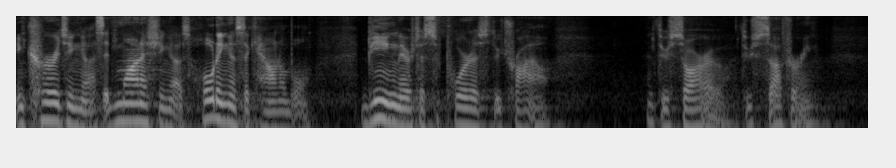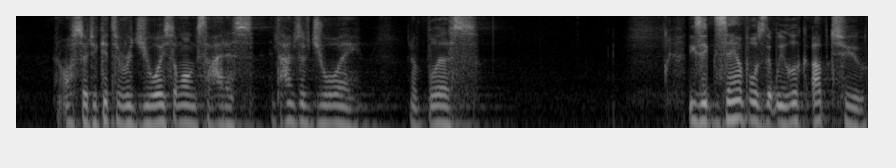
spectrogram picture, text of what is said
encouraging us, admonishing us, holding us accountable, being there to support us through trial and through sorrow, through suffering, and also to get to rejoice alongside us in times of joy and of bliss. These examples that we look up to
